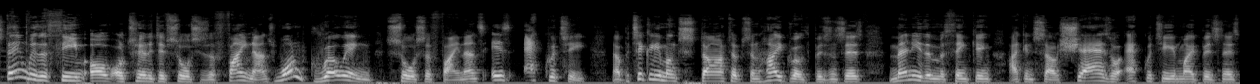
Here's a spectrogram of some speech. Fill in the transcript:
Staying with the theme of alternative sources of finance, one growing source of finance is equity. Now, particularly among startups and high growth businesses, many of them are thinking, I can sell shares or equity in my business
